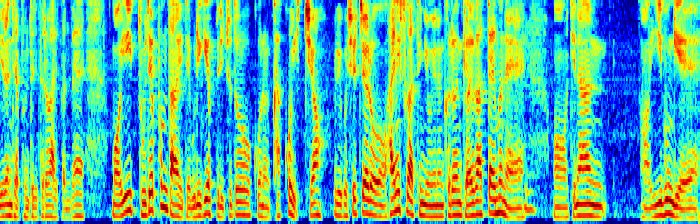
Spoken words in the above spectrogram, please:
이런 제품들이 들어갈 건데, 뭐, 이 두 제품 다 이제 우리 기업들이 주도권을 갖고 있죠. 그리고 실제로 하이닉스 같은 경우에는 그런 결과 때문에, 어, 지난 어, 2분기에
